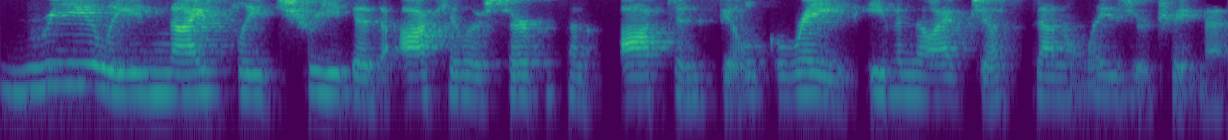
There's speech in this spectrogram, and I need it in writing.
really nicely treated ocular surface and often feel great, even though I've just done a laser treatment.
